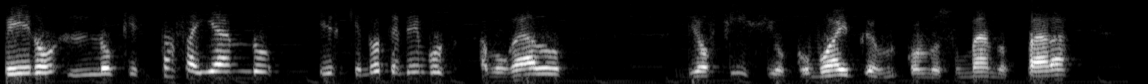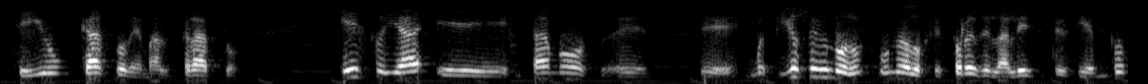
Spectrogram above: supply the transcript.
pero lo que está fallando es que no tenemos abogados de oficio como hay con, los humanos para seguir un caso de maltrato. Eso ya eh, estamos, yo soy uno, uno, de los gestores de la ley 700,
